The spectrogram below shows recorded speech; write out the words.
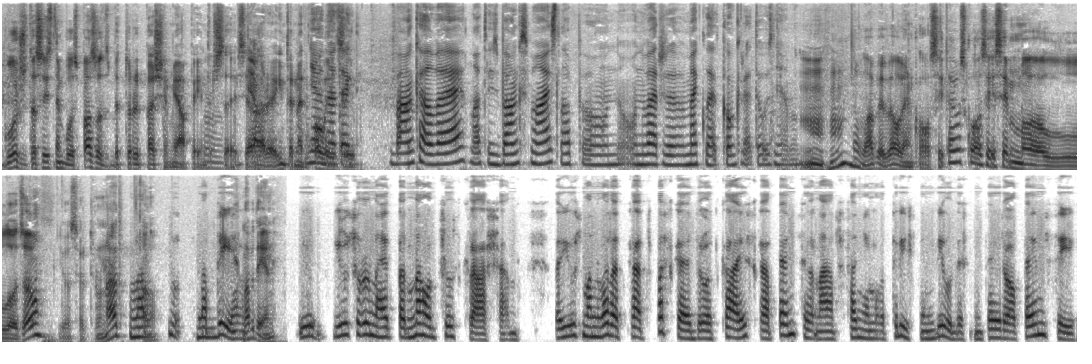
gluži tas viss nebūs pazudis, bet tur ir pašiem jāpieinteresējas. Jā, Jā. Internetu Jā, palīdzību. noteikti. Banka LV, Latvijas bankas mājaslapa un, un var eh, meklēt konkrētu uzņēmumu. Mm -hmm, nu, labi, vēl vienu klausītāju uzklausīsim. Lūdzu, jūs varat runāt? Lab, labdien! Labdien! Jūs, runājat par naudas uzkrāšanu. Vai jūs man varat kāds paskaidrot, kā es kā pensionārs saņemot 320 eiro pensiju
